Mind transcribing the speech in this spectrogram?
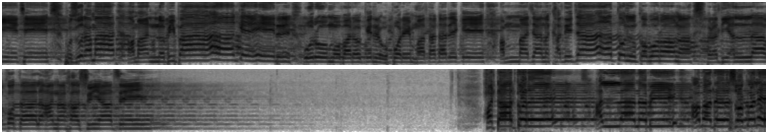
গিয়েছে। হুজুর আমার নবী পাকের উরু মোবারকের উপরে মাথাটা রেখে আম্মা জান খাদিজাতুল কবরা রাদিয়াল্লাহু তাআলা আনহা শুয়ে আছে। হঠাৎ করে আল্লাহ নবী আমাদের সকলে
